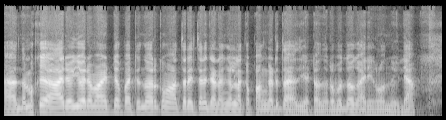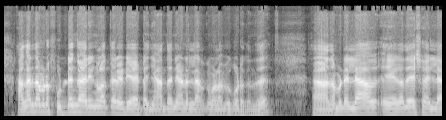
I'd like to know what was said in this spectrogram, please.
നമുക്ക് ആരോഗ്യപരമായിട്ട് പറ്റുന്നവർക്ക് മാത്രം ഇത്തരം ചടങ്ങുകളിലൊക്കെ പങ്കെടുത്താൽ മതി കേട്ടോ. നിർബന്ധവും കാര്യങ്ങളൊന്നുമില്ല. അങ്ങനെ നമ്മുടെ ഫുഡും കാര്യങ്ങളൊക്കെ റെഡി ആയിട്ടോ. ഞാൻ തന്നെയാണ് എല്ലാവർക്കും വിളമ്പി കൊടുക്കുന്നത്. നമ്മുടെ എല്ലാ ഏകദേശം എല്ലാ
